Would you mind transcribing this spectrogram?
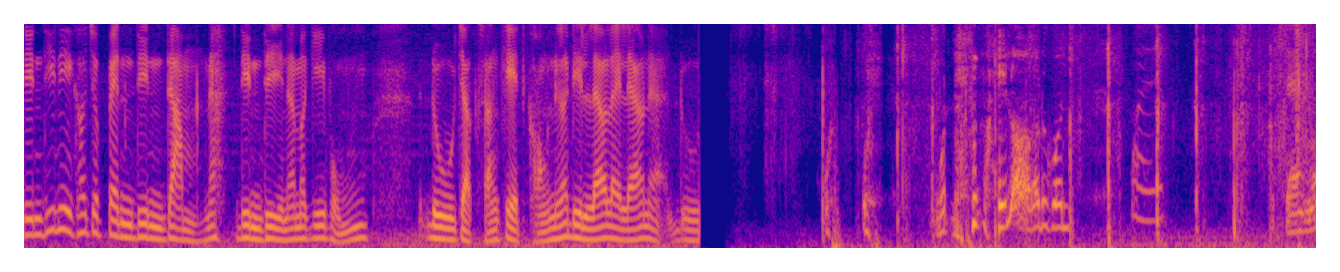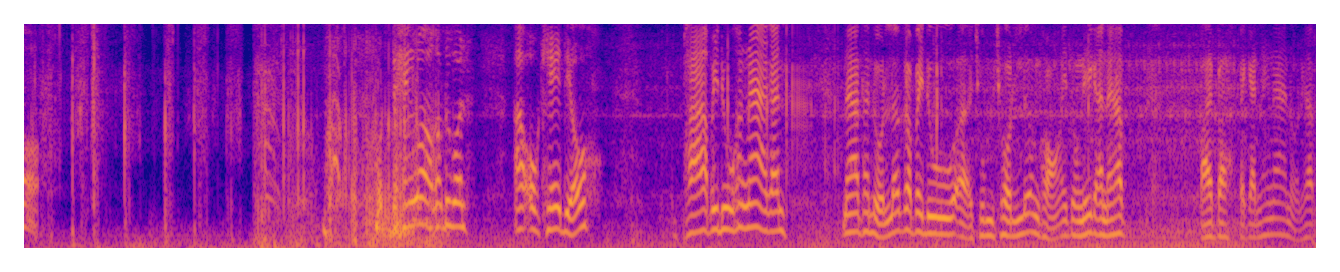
ดินที่นี่เขาจะเป็นดินดำนะ ดินดีนะ เมื่อกี้ผมดูจากสังเกตของเนื้อดินแล้วอะไรแล้วเนี่ยดู มดแดงไฟล่อครับทุกคนไฟแดงล่อหมดแดงล่อครับทุกคนอะโอเค เดี๋ยว พาไปดูข้างหน้ากัน หน้าถนนแล้วก็ไปดูชุมชนเรื่องของไอ้ตรงนี้กันนะครับ ไปไปไปกันข้างหน้าหน่อยครับ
